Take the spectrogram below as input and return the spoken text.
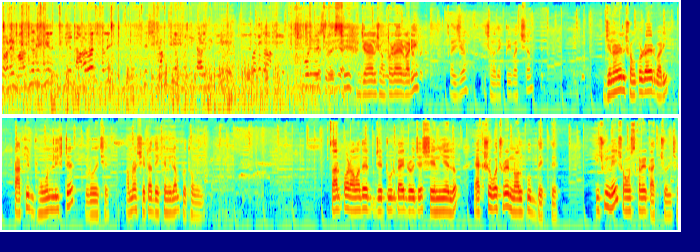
চরের মাঝখানে গিয়ে গিয়ে দাঁড়াবেন খালি। যে শান্তি চারিদিক থেকে পরিবেশ চলে এসেছি জেনারেল শঙ্কর রায়ের বাড়ি। এই যে পিছনে দেখতেই পাচ্ছেন। জেনারেল শঙ্কর রায়ের বাড়ি টাকির ভ্রমণ লিস্টে রয়েছে। আমরা সেটা দেখে নিলাম প্রথমেই। তারপর আমাদের যে ট্যুর গাইড রয়েছে সে নিয়ে এলো একশো বছরের নলকূপ দেখতে। কিছুই নেই সংস্কারের কাজ চলছে।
